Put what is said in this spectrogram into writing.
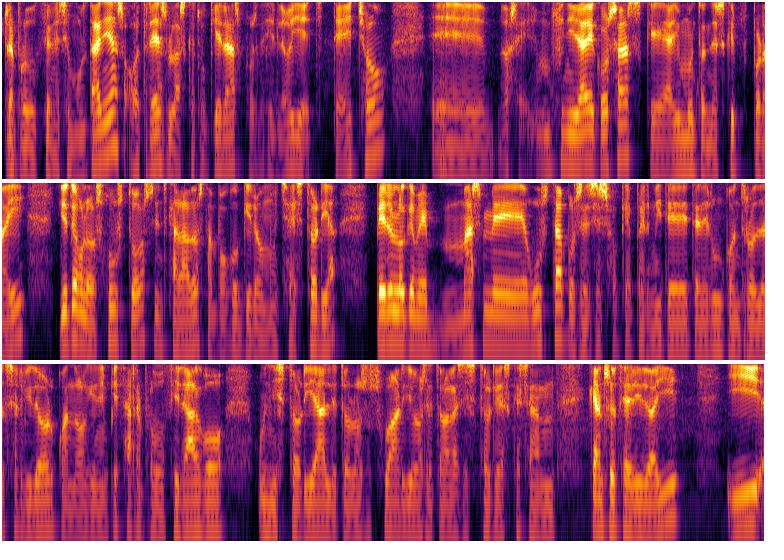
reproducciones simultáneas o tres las que tú quieras, pues decirle, oye, te he hecho, eh, no sé, infinidad de cosas que hay un montón de scripts por ahí. Yo tengo los justos instalados, tampoco quiero mucha historia, pero lo que más me gusta pues es eso, que permite tener un control del servidor cuando alguien empieza a reproducir algo, un historial de todos los usuarios, de todas las historias que, se han, que han sucedido allí y eh,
